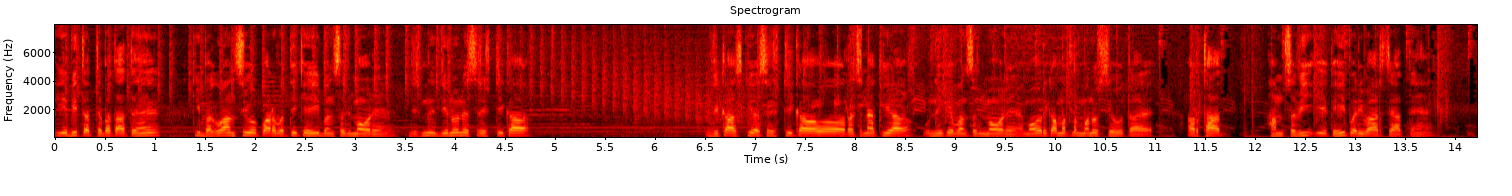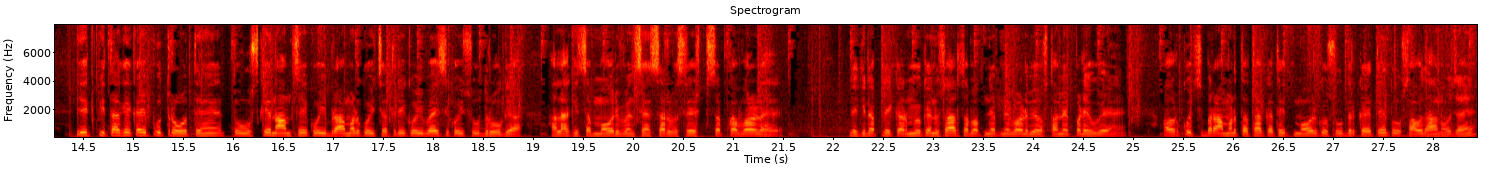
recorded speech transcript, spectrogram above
ये भी तथ्य बताते हैं कि भगवान शिव और पार्वती के ही वंशज मौर्य हैं, जिसने, जिन्होंने सृष्टि का विकास किया, सृष्टि का रचना किया, उन्हीं के वंशज मौर्य हैं। मौर्य का मतलब मनुष्य होता है, अर्थात हम सभी एक ही परिवार से आते हैं। एक पिता के कई पुत्र होते हैं तो उसके नाम से कोई ब्राह्मण, कोई क्षत्रिय, कोई वैश्य, कोई शूद्र हो गया। हालाँकि सब मौर्य वंश हैं, सर्वश्रेष्ठ सबका वर्ण है। लेकिन अपने कर्मियों के अनुसार सब अपने अपने वर्ण व्यवस्था में पड़े हुए हैं। और कुछ ब्राह्मण तथा कथित मौर्य को शूद्र कहते हैं तो सावधान हो जाएँ।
